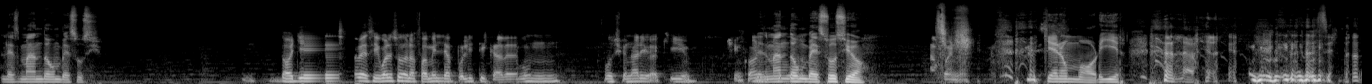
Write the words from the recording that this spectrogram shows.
les mando un besucio. Oye, ¿sabes? Igual eso de la familia política de algún funcionario aquí chingón. Les mando un besucio. Ah, bueno. Quiero morir. La verdad. no, es cierto.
